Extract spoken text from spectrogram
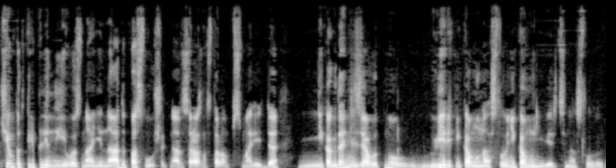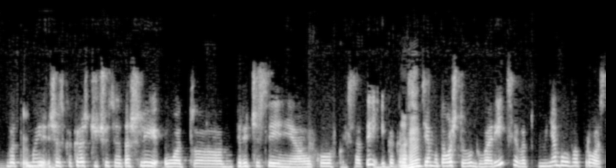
чем подкреплены его знания, надо послушать, надо с разных сторон посмотреть, да. Никогда нельзя вот, ну, верить никому на слово, никому не верьте на слово. Вот мы бы. сейчас как раз чуть-чуть отошли от э, перечисления уколов красоты, и как раз угу. тему того, что вы говорите, вот у меня был вопрос.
